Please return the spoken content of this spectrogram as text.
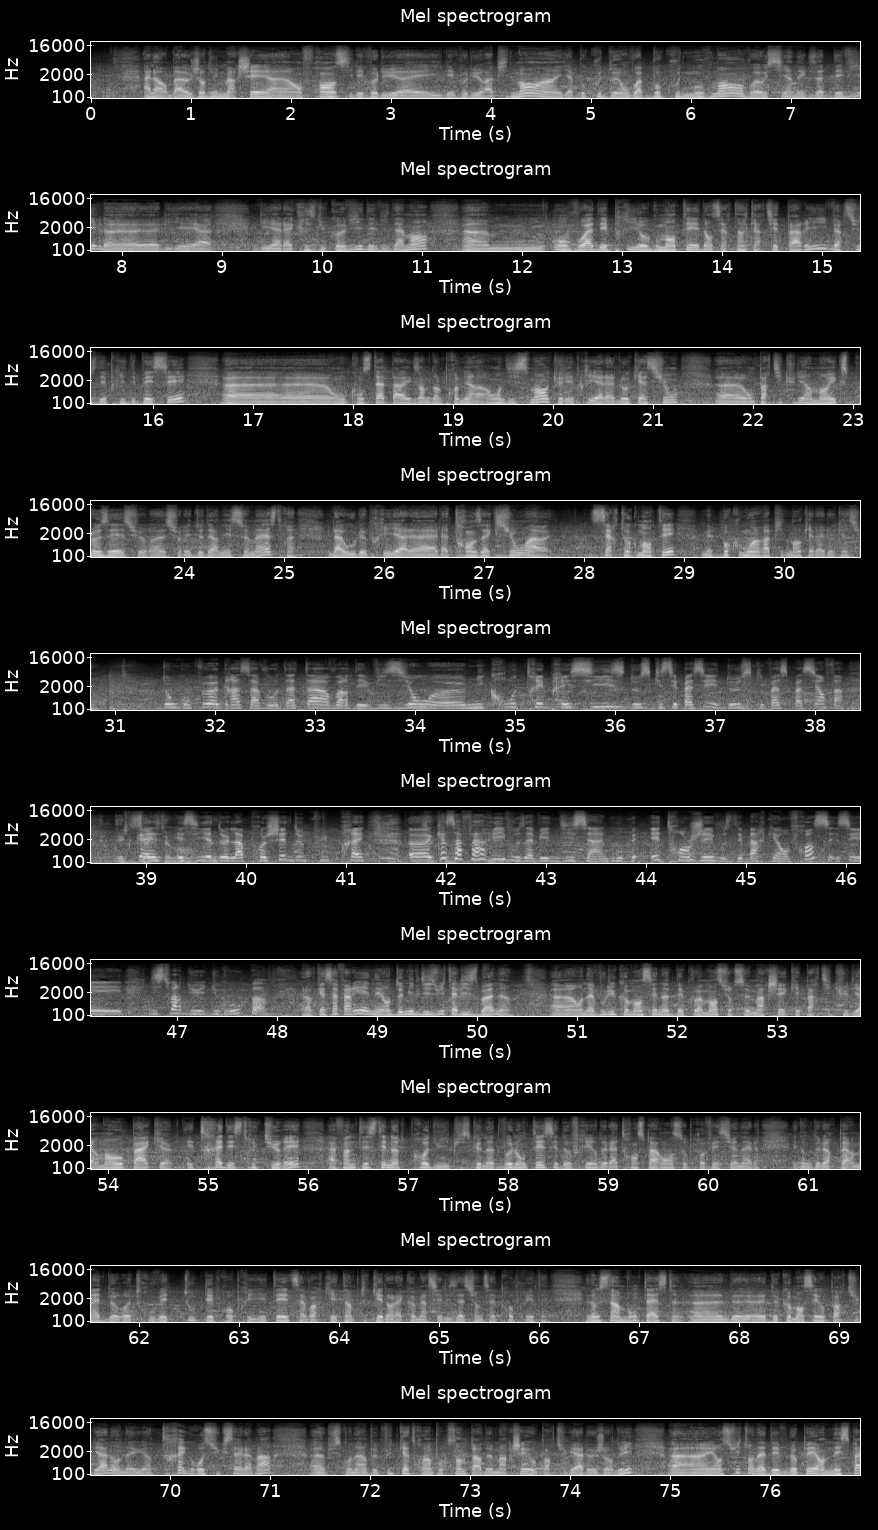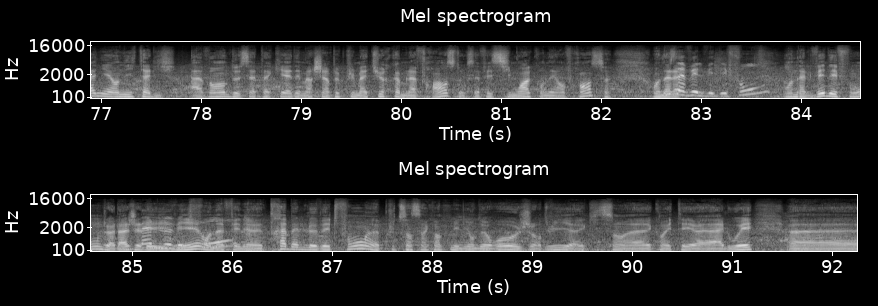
alors bah, aujourd'hui le marché euh, en France il évolue, euh, il évolue rapidement. Hein. Il y a beaucoup de, on voit beaucoup de mouvements, on voit aussi un exode des villes euh, lié, à, lié à la crise du Covid évidemment. on voit des prix augmenter dans certains quartiers de Paris versus des prix baisser. on constate par exemple dans le premier arrondissement que les prix à la location ont particulièrement explosé sur, sur les deux derniers semestres, là où le prix à la transaction a certes augmenté, mais beaucoup moins rapidement qu'à la location. Donc on peut, grâce à vos datas, avoir des visions euh, micro très précises de ce qui s'est passé et de ce qui va se passer. Enfin, en tout cas, essayer de l'approcher de plus près. Euh, Casafari, vous avez dit, c'est un groupe étranger, vous débarquez en France. C'est l'histoire du, groupe Alors Casafari est né en 2018 à Lisbonne. Euh, on a voulu commencer notre déploiement sur ce marché qui est particulièrement opaque et très déstructuré afin de tester notre produit, puisque notre volonté, c'est d'offrir de la transparence aux professionnels et donc de leur permettre de retrouver toutes les propriétés et de savoir qui est impliqué dans la commercialisation de cette propriété. Et donc c'est un bon test euh, de, commencer au Portugal. On a eu un très gros succès là-bas, euh, puisqu'on a un peu plus de 80% de part de marché au Portugal aujourd'hui. Euh, et ensuite on a développé en Espagne et en Italie, avant de s'attaquer à des marchés un peu plus matures comme la France. Donc ça fait six mois qu'on est en France. On Vous avez levé des fonds On a levé des fonds, voilà, j'allais y venir. On a fait une très belle levée de fonds, plus de 150 millions d'euros aujourd'hui qui, sont, qui ont été alloués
